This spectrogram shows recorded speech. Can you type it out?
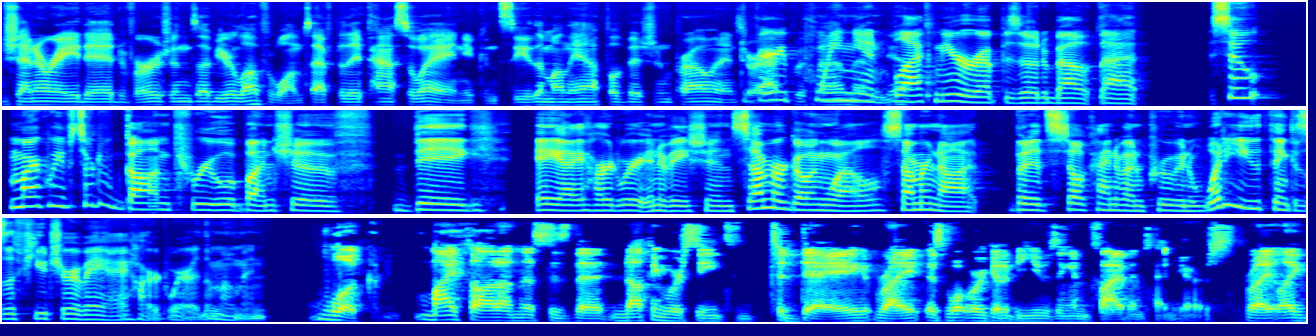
generated versions of your loved ones after they pass away, and you can see them on the Apple Vision Pro and It's a interact very with them poignant and, yeah. Black Mirror episode about that. So, Mark, we've sort of gone through a bunch of big AI hardware innovations. Some are going well, some are not, but it's still kind of unproven. What do you think is the future of AI hardware at the moment? Look, my thought on this is that nothing we're seeing t- today, right, is what we're going to be using in five and 10 years, right? Like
